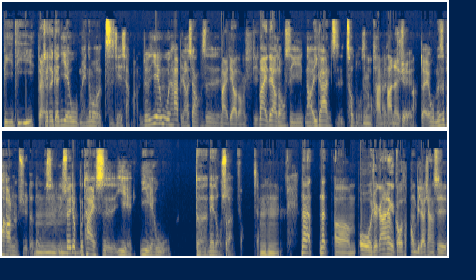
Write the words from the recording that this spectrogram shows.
BD，对，就是跟业务没那么直接相关，就是业务它比较像是卖掉东西，卖掉东西，然后一个案子抽多少，谈 partnership 嘛，对，我们是 partnership 的东西，所以就不太是业业务的那种算法。嗯哼，那那嗯，我我觉得刚刚那个沟通比较像是。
